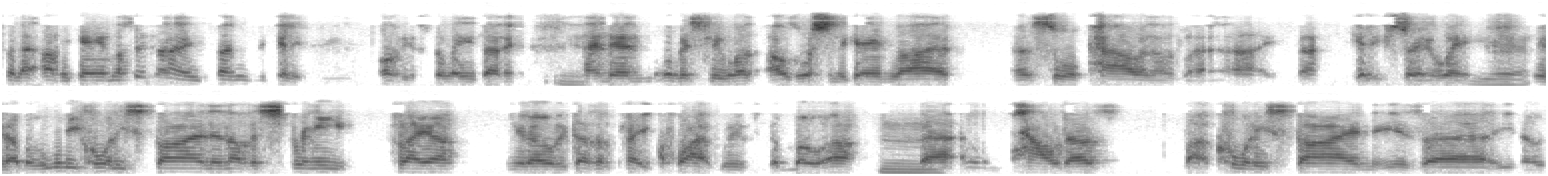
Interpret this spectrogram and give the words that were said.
for that other game. I said, no, he's done his Achilles. Obvious the way he done it. Yeah. And then, obviously, what, I was watching the game live and saw power, and I was like, ah, he's done Achilles straight away. Yeah. You know, but Willie Corley Stein, another springy player, you know, he doesn't play quite with the motor Mm. that um, Powell does. But Corley Stein is a, you know,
